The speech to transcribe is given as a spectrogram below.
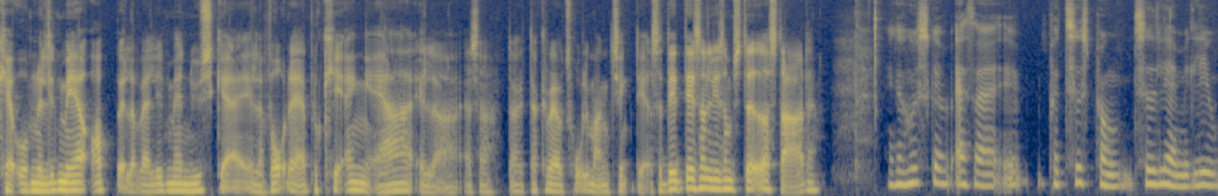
kan åbne lidt mere op, eller være lidt mere nysgerrig, eller hvor det er, blokeringen er, eller altså, der, der kan være utrolig mange ting der. Så det, det er sådan ligesom stedet at starte. Jeg kan huske, altså øh, på et tidspunkt tidligere i mit liv,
